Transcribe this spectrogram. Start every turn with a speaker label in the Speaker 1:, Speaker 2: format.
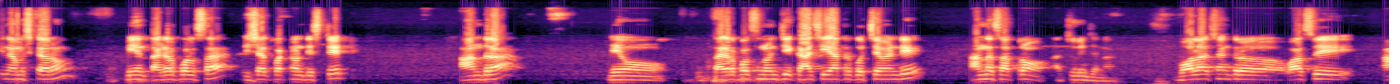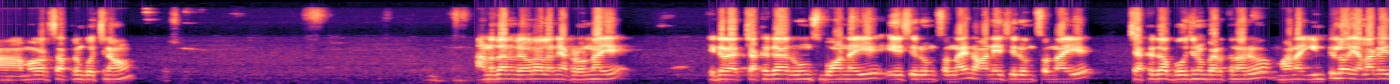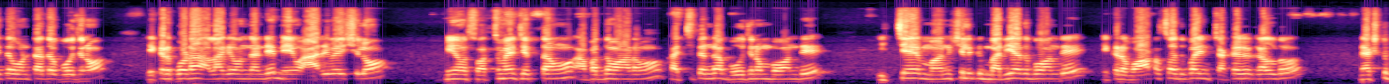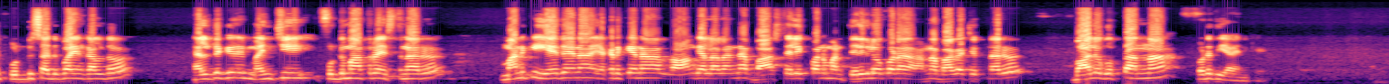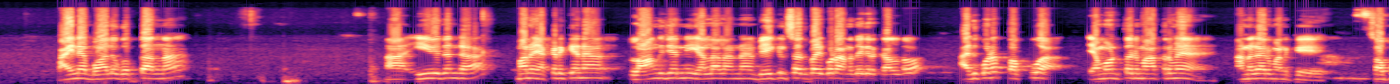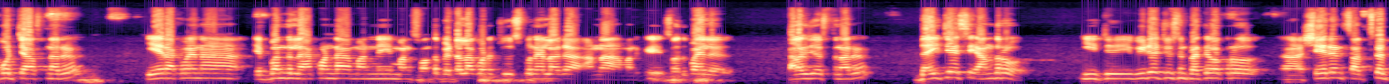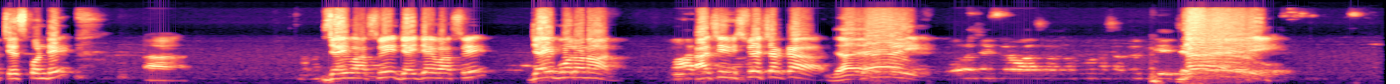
Speaker 1: నమస్కారం. మేము తగరపులస విశాఖపట్నం డిస్ట్రిక్ట్ ఆంధ్ర. మేము తగరపులస నుంచి కాశీ యాత్రకు వచ్చామండి. అన్న సత్రం అది బోలాశంకర్ వాసవి ఆ, అమ్మవారి సత్రంకి వచ్చినాం. అన్నదాన వివరాలన్నీ అక్కడ ఉన్నాయి. ఇక్కడ చక్కగా రూమ్స్ బాగున్నాయి ఏసీ రూమ్స్ ఉన్నాయి నాన్ ఏసీ రూమ్స్ ఉన్నాయి. చక్కగా భోజనం పెడుతున్నారు. మన ఇంటిలో ఎలాగైతే ఉంటుందో భోజనం ఇక్కడ కూడా అలాగే ఉందండి. మేము ఆర్యవైశ్యులం మేము స్వచ్ఛమే చెప్తాము అబద్ధం ఆడము. ఖచ్చితంగా భోజనం బాగుంది. ఇచ్చే మనుషులకి మర్యాద బాగుంది. ఇక్కడ వాటర్ సదుపాయం చక్కగా కలదు. నెక్స్ట్ ఫుడ్ సదుపాయం కలదు. హెల్త్కి మంచి ఫుడ్ మాత్రం ఇస్తున్నారు. మనకి ఏదైనా ఎక్కడికైనా లాంగ్ వెళ్ళాలన్నా భాష తెలియకపోయినా మన తెలుగులో కూడా అన్న బాగా చెప్తున్నారు. బాలు గుప్తా అన్న కొడుతి ఆయనకి. ఆయన బాలు గుప్తా అన్న. ఈ విధంగా మనం ఎక్కడికైనా లాంగ్ జర్నీ వెళ్ళాలన్నా వెహికల్ సదుపాయం కూడా అన్న దగ్గర కలదు. అది కూడా తక్కువ అమౌంట్ మాత్రమే అన్నగారు మనకి సపోర్ట్ చేస్తున్నారు. ఏ రకమైన ఇబ్బందులు లేకుండా మనని మన సొంత బిడ్డలా కూడా చూసుకునేలాగా అన్న మనకి సదుపాయాలు కలగజేస్తున్నారు. దయచేసి అందరూ ఈ వీడియో చూసిన ప్రతి ఒక్కరూ షేర్ అండ్ సబ్స్క్రైబ్ చేసుకోండి. జై వాస్వి జై జై వాస్వి जय
Speaker 2: भोलानाथ काशी विश्वेश्वर का जय जय
Speaker 1: जय।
